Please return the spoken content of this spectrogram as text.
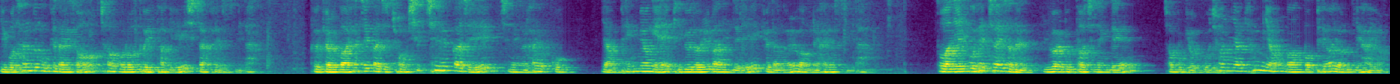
이곳 한동국교당에서 처음으로 도입하기 시작하였습니다. 그 결과 현재까지 총 17회까지 진행을 하였고 약 100명의 비교도 일반인들이 교당을 왕래하였습니다. 또한 일부 회차에서는 6월부터 진행된 전북교구 천년 협력 마음법회와 연계하여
